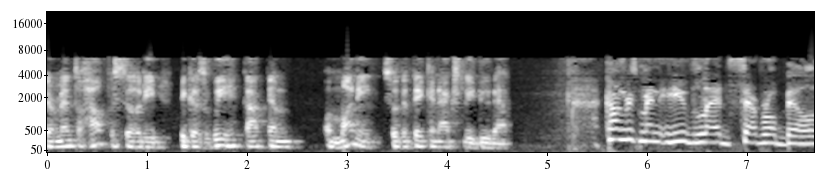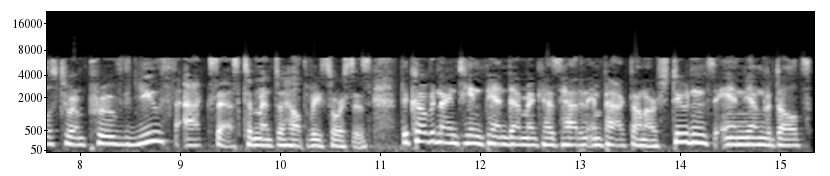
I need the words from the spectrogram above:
their mental health facility because we got them money so that they can actually do that. Congressman, you've led several bills to improve youth access to mental health resources. The COVID-19 pandemic has had an impact on our students and young adults.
